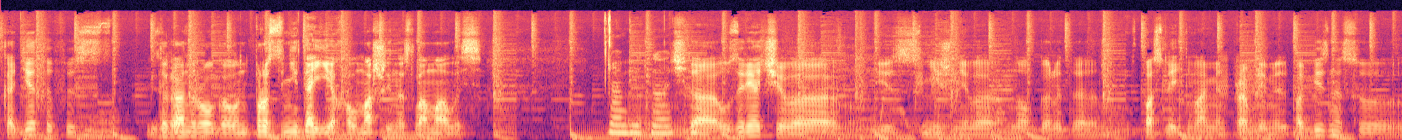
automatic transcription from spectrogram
Кадетов из Из Таганрога. Он просто не доехал, машина сломалась. Обидно очень. Да, у Зрячего из Нижнего Новгорода в последний момент проблемы по бизнесу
